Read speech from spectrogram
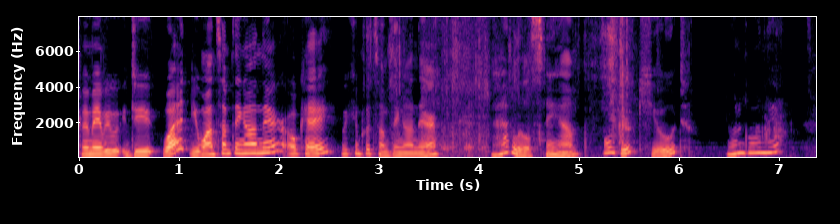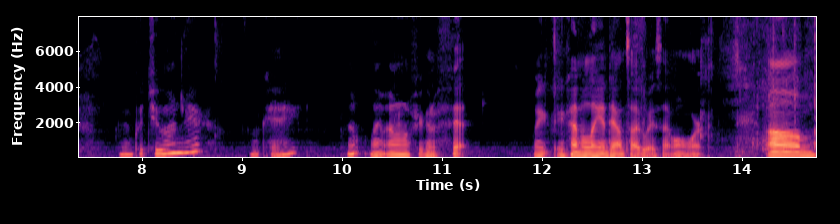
so maybe do you, what? You want something on there? Okay, we can put something on there. I had a little stamp. Oh, you're cute. You want to go on there? I'm gonna put you on there. Okay. No, I don't know if you're gonna fit. Wait, you're kind of laying down sideways. That won't work. Um.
